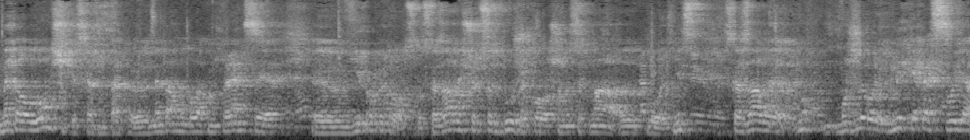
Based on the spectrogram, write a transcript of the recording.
металоломщики, скажімо так, е, недавно була конференція е, в Дніпропетровську. Сказали, що це дуже хороша насипна е, плотність. Сказали, ну можливо, в них якась своя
